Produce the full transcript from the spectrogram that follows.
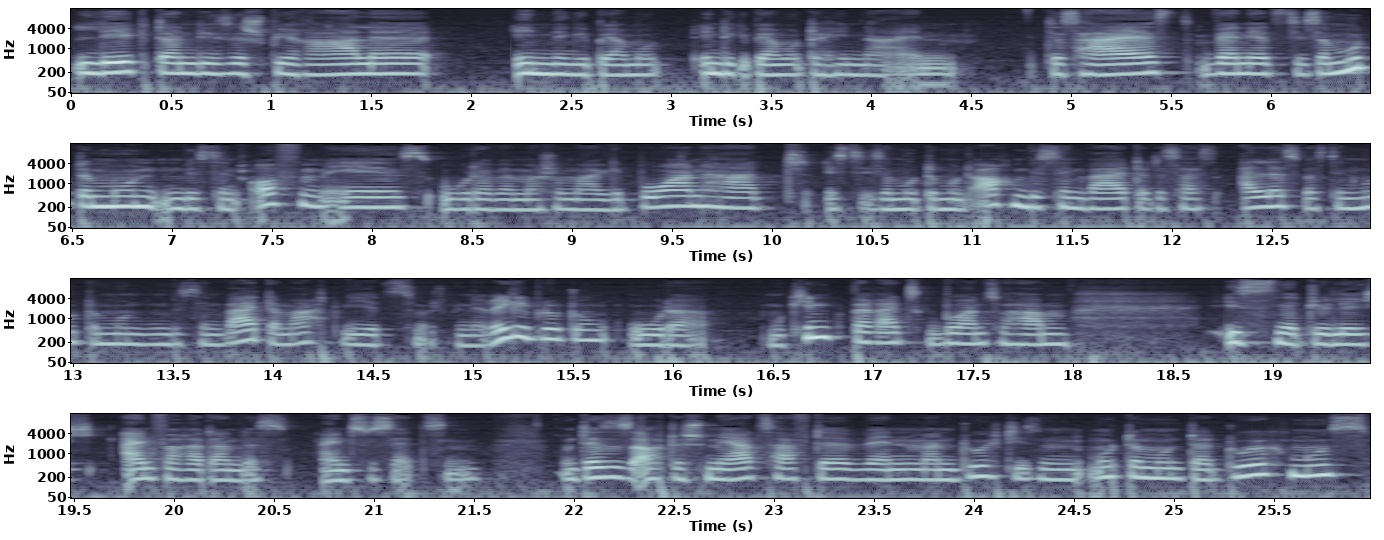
legt dann diese Spirale in, den Gebärmut in die Gebärmutter hinein. Das heißt, wenn jetzt dieser Muttermund ein bisschen offen ist oder wenn man schon mal geboren hat, ist dieser Muttermund auch ein bisschen weiter. Das heißt, alles, was den Muttermund ein bisschen weiter macht, wie jetzt zum Beispiel eine Regelblutung oder ein Kind bereits geboren zu haben, ist natürlich einfacher dann das einzusetzen. Und das ist auch das Schmerzhafte, wenn man durch diesen Muttermund da durch muss.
